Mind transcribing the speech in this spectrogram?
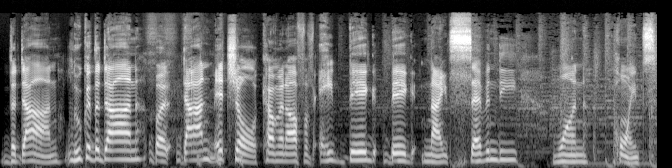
the Don, Luka the Don, but Don Mitchell coming off of a big, big night, 71 points.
